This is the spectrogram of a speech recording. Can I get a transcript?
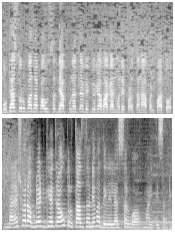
मोठ्या स्वरूपाचा पाऊस सध्या पुण्यातल्या वेगवेगळ्या भागांमध्ये पडताना आपण पाहतो ज्ञानेश्वर अपडेट घेत राहू तुर्तास धन्यवाद दिलेल्या सर्व माहितीसाठी.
